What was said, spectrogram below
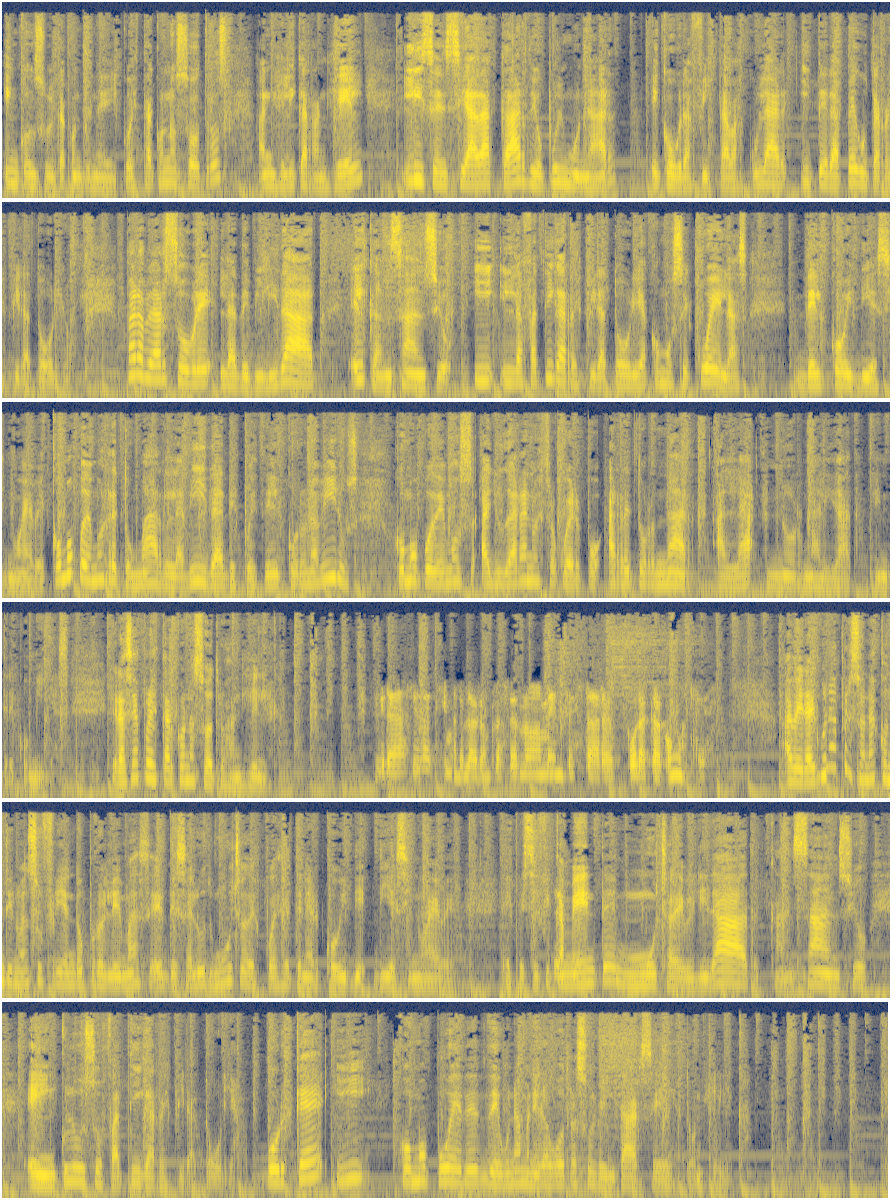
en consulta con tu médico. Está con nosotros Angélica Rangel, licenciada cardiopulmonar, ecografista vascular y terapeuta respiratorio, para hablar sobre la debilidad, el cansancio y la fatiga respiratoria como secuelas del COVID-19. ¿Cómo podemos retomar la vida después del coronavirus? ¿Cómo podemos ayudar a nuestro cuerpo a retornar a la normalidad, entre comillas? Gracias por estar con nosotros, Angélica. Gracias a ti, María Un placer nuevamente estar por acá con ustedes. A ver, algunas personas continúan sufriendo problemas eh, de salud mucho después de tener COVID-19. Específicamente, mucha debilidad, cansancio e incluso fatiga respiratoria. ¿Por qué y cómo puede de una manera u otra solventarse esto, Angélica?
